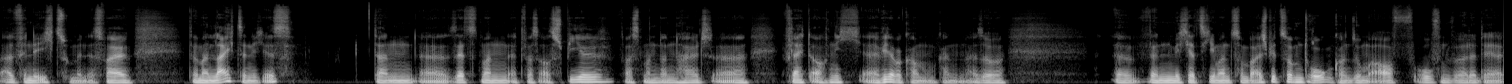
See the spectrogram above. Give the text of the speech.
also finde ich zumindest, weil wenn man leichtsinnig ist, dann äh, setzt man etwas aufs Spiel, was man dann halt äh, vielleicht auch nicht äh, wiederbekommen kann. Also äh, wenn mich jetzt jemand zum Beispiel zum Drogenkonsum aufrufen würde, der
